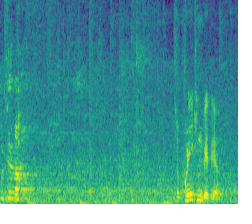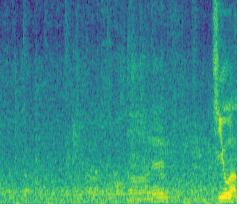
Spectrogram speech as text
붙어나? 저 브레이킹 배드요. 지우학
